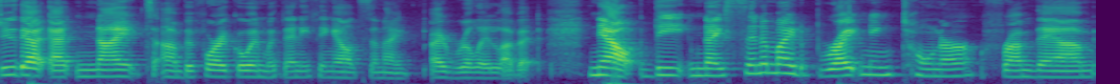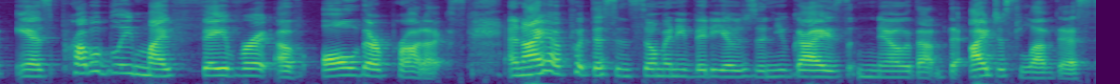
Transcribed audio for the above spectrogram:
Do that at night um, before i go in with anything else and i i really love it. Now the niacinamide brightening toner from them is probably my favorite of all their products. And i have put this in so many videos and you guys know that, I just love this.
